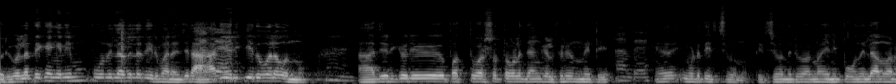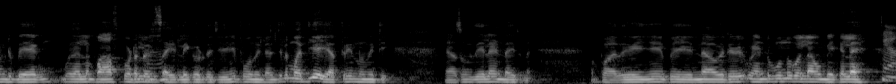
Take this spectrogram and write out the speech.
ഒരു കൊല്ലത്തേക്ക് എങ്ങനെയും പോകുന്നില്ല എന്നുള്ള തീരുമാനം വെച്ചാൽ ആദ്യം ഒരിക്കൽ ഇതുപോലെ വന്നു. ആദ്യം ഒരിക്കൽ ഒരു പത്ത് വർഷത്തോളം ഞാൻ ഗൾഫിൽ നിന്നിട്ട് ഇങ്ങോട്ട് തിരിച്ചു വന്നു. തിരിച്ചു വന്നിട്ട് പറഞ്ഞു ഇനി പോകുന്നില്ല എന്ന് പറഞ്ഞിട്ട് ബാഗും ഇതെല്ലാം പാസ്പോർട്ടെല്ലാം ഒരു സൈഡിലേക്ക് കൊടുത്ത് വെച്ചു ഇനി പോകുന്നില്ല. എന്നുവെച്ചാൽ മതിയായി അത്രയും നിന്നിട്ട്. ഞാൻ സൗദിയിലാണ് ഉണ്ടായിരുന്നത് അപ്പൊ അത് കഴിഞ്ഞ് പിന്നെ ഒരു രണ്ടു മൂന്ന് കൊല്ലം ആകുമ്പോഴേക്കല്ലേ ആ,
